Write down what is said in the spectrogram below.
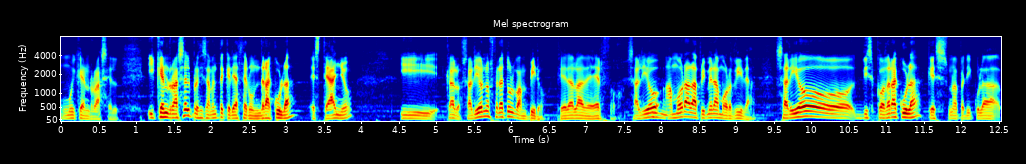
muy Ken Russell. Y Ken Russell precisamente quería hacer un Drácula este año. Y claro, salió Nosferatu el vampiro, que era la de Herzog. Salió Amor a la primera mordida. Salió Disco Drácula, que es una película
